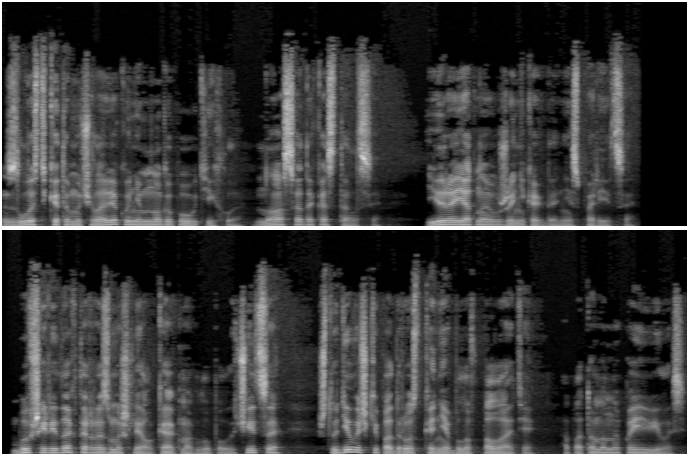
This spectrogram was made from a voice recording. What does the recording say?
Злость к этому человеку немного поутихла, но осадок остался и, вероятно, уже никогда не испарится. Бывший редактор размышлял, как могло получиться, что девочки-подростка не было в палате, а потом она появилась.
